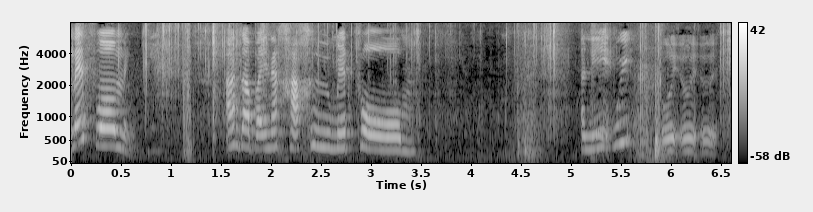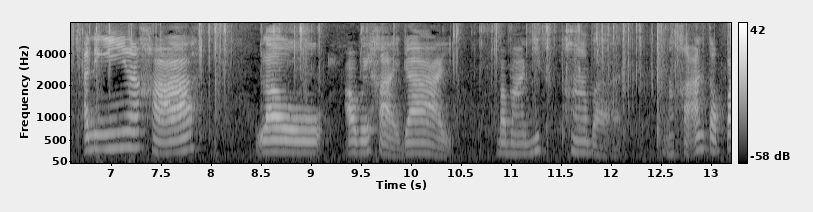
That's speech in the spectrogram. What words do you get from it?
เม็ดโฟม อันต่อไปนะคะคือเม็ดโฟม อันนี้อุ้ยเอ้ยเอ้ยเอ้ยอันนี้นะคะ เราเอาไปขายได้ประมาณ 25 บาทนะคะ อันต่อไป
